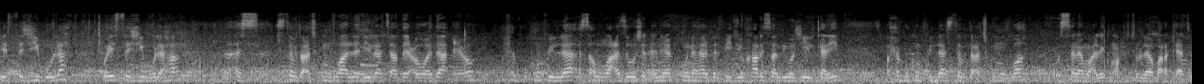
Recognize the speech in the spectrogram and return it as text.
يستجيب له ويستجيب لها. استودعتكم الله الذي لا تضيع ودائعه. أحبكم في الله. أسأل الله عز وجل أن يكون هذا الفيديو خالصا لوجهه الكريم. أحبكم في الله. استودعتكم الله. والسلام عليكم ورحمة الله وبركاته.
